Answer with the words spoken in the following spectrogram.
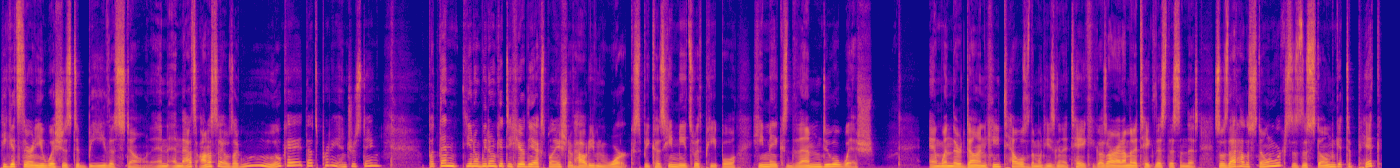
He gets there and he wishes to be the stone, and and that's honestly I was like, "Ooh, okay, that's pretty interesting." But then, you know, we don't get to hear the explanation of how it even works because he meets with people, he makes them do a wish, and when they're done, he tells them what he's going to take. He goes, All right, I'm going to take this, this, and this. So is that how the stone works? Does the stone get to pick,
